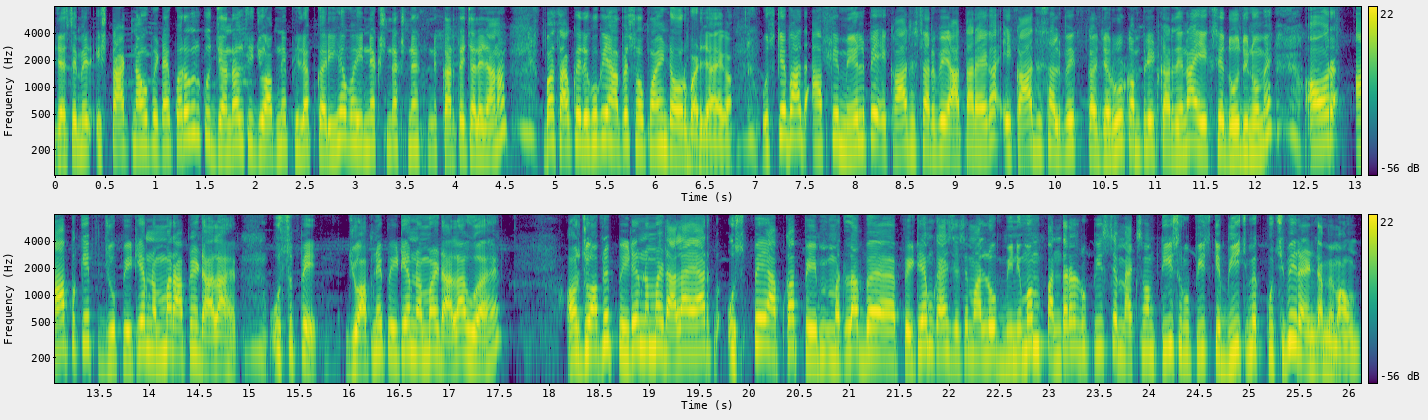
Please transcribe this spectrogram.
जैसे मेरे स्टार्ट नाउ पे टाइप करोगे कुछ जनरल सी जो आपने फिलअप करी है, वही नेक्स्ट नेक्स्ट नेक्स्ट करते चले जाना। बस आपके देखो कि यहाँ पे सौ पॉइंट और बढ़ जाएगा। उसके बाद आपके मेल पे एक आध सर्वे आता रहेगा। एक आध सर्वे का ज़रूर कंप्लीट कर देना एक से दो दिनों में। और आपके जो पेटीएम नंबर आपने डाला है, उस पर जो आपने पेटीएम नंबर डाला हुआ है और जो आपने पेटीएम नंबर डाला है यार, उस पर आपका पे मतलब पेटीएम कैश जैसे मान लो मिनिमम पंद्रह रुपीज़ से मैक्सिमम तीस रुपीज़ के बीच में कुछ भी रैंडम अमाउंट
